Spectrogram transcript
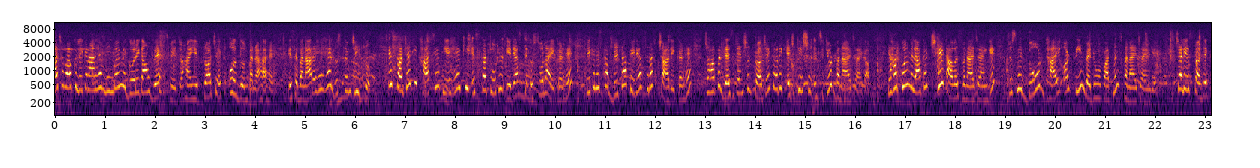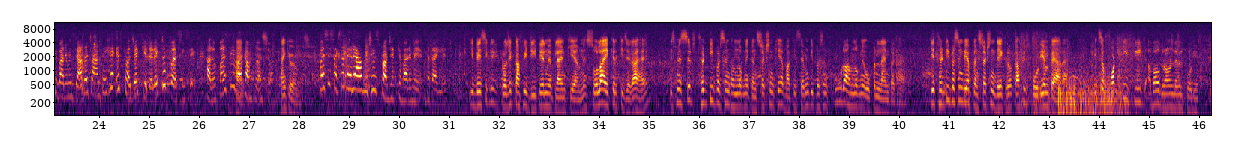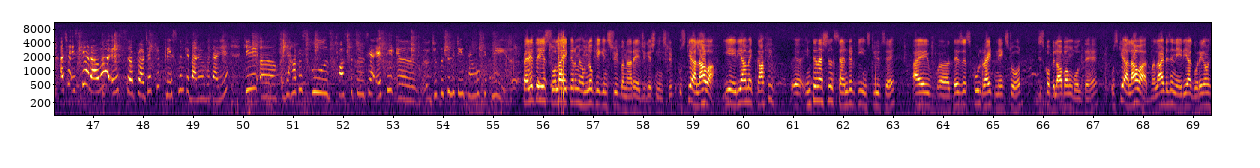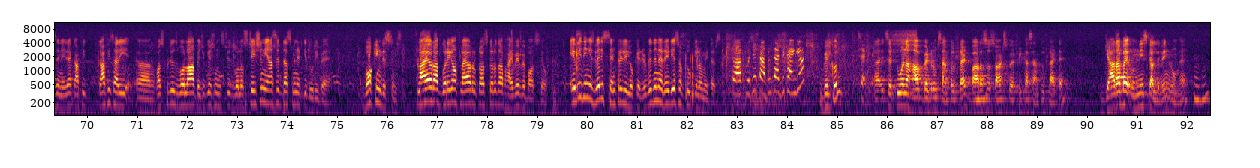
आज हम आपको लेकर आए हैं मुंबई में गोरेगांव वेस्ट में जहाँ ये प्रोजेक्ट ओजोन बन रहा है। इसे बना रहे हैं रुस्तम जी ग्रुप इस प्रोजेक्ट की खासियत ये है कि इसका टोटल एरिया 16 एकड़ है लेकिन इसका बिल्ट अप एरिया सिर्फ़ 4 एकड़ है जहाँ पर रेजिडेंशियल प्रोजेक्ट और एक एजुकेशन इंस्टीट्यूट बनाया जाएगा। यहाँ कुल मिलाकर छह टावर्स बनाए जाएँगे जिसमें दो ढाई और तीन बेडरूम अपार्टमेंट्स बनाए जाएँगे। चलिए इस प्रोजेक्ट के बारे में ज़्यादा जानते हैं इस प्रोजेक्ट के डायरेक्टर पर्सी से। Hello Percy welcome to show thank you very much Percy सबसे पहले आप मुझे इस प्रोजेक्ट के बारे में बताइए। ये बेसिकली प्रोजेक्ट काफ़ी डिटेल में प्लान किया हमने। 16 एकड़ की जगह है। इसमें सिर्फ़ 30 परसेंट हम लोग ने कंस्ट्रक्शन किया बाकी 70 परसेंट पूरा हम लोग ने ओपन लैंड रखा है। ये 30 परसेंट भी आप कंस्ट्रक्शन देख रहे हो काफ़ी पोडियम पे आ रहा है। It's a 40 feet above ground level podium अच्छा इसके अलावा इस प्रोजेक्ट के प्लेसमेंट के बारे में बताइए कि यहाँ पे स्कूल्स हॉस्पिटल्स या ऐसी जो फैसिलिटीज़ हैं वो कितनी पहले तो ये 16 एकड़ में हम लोग एक इंस्टीट्यूट बना रहे हैं एजुकेशन इंस्टीट्यूट उसके अलावा ये एरिया में काफ़ी इंटरनेशनल स्टैंडर्ड की इंस्टीट्यूट्स है। I there is a school right next door जिसको बिलाबोंग बोलते हैं। उसके अलावा Malad is an area Goregaon is an area काफ़ी काफ़ी सारी हॉस्पिटल्स बोलो आप एजुकेशन इंस्टीट्यूट बोलो स्टेशन यहाँ से 10 मिनट की दूरी पे है। वॉकिंग डिस्टेंस फ्लाईओवर आप गोरेगांव फ्लाईओवर क्रॉस करो तो आप हाईवे पे पहुँचते हो everything is very centrally located within a radius of two kilometres तो आप मुझे सैंपल फ्लैट दिखाएँगे बिल्कुल it's a two and half bedroom sample flat 1260 square feet का सैंपल फ्लैट है 11 बाय 19 का लिविंग रूम है।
